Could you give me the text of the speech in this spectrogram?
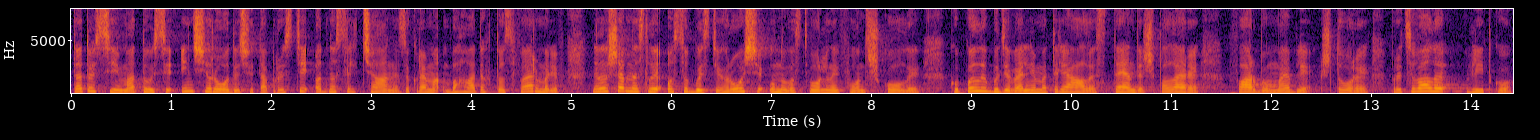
Татусі, матусі, інші родичі та прості односельчани, зокрема багато хто з фермерів, не лише внесли особисті гроші у новостворений фонд школи, купили будівельні матеріали, стенди, шпалери, фарбу, меблі, штори. Працювали влітку.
